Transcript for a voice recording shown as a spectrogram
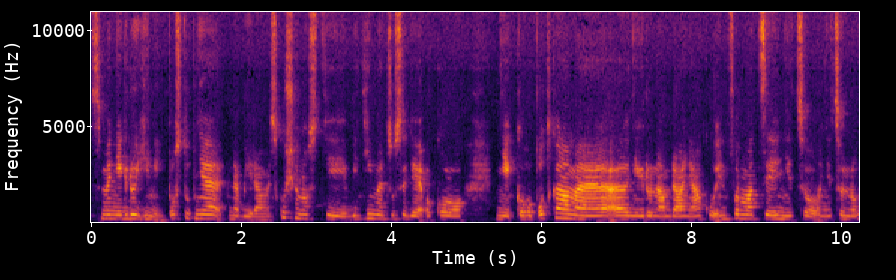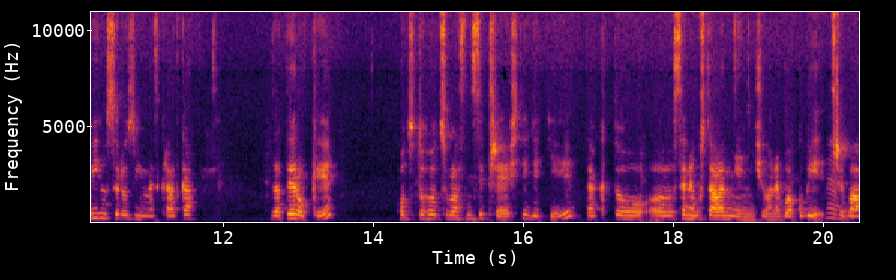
jsme někdo jiný. Postupně nabíráme zkušenosti, vidíme, co se děje okolo, někoho potkáme, eh, někdo nám dá nějakou informaci, něco, něco nového se dozvíme. Zkrátka za ty roky od toho, co vlastně si přeješ ty děti, tak to uh, se neustále mění, že jo? Nebo jakoby hmm. třeba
